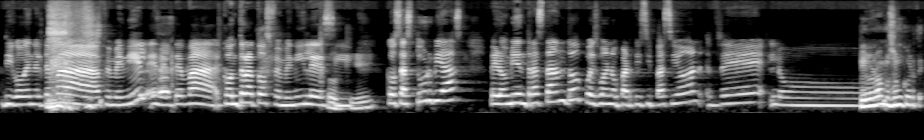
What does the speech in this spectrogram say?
digo, en el tema femenil, en el tema contratos femeniles y cosas turbias. Pero mientras tanto, pues bueno, participación de los. Pero vamos a un corte.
